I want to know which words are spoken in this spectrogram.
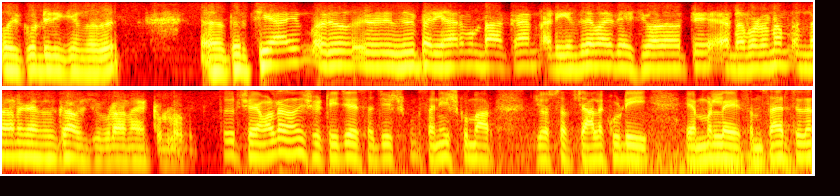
പോയിക്കൊണ്ടിരിക്കുന്നത്. തീർച്ചയായും ഒരു ഇതിന് പരിഹാരം ഉണ്ടാക്കാൻ അടിയന്തരമായി ദേശീയ അതോറിറ്റി ഇടപെടണം എന്നാണ് ഞങ്ങൾക്ക് ആവശ്യപ്പെടാനായിട്ടുള്ളത്. തീർച്ചയായും. വളരെ നന്ദി T J Sajeesh Saneesh Kumar Joseph Chalakudy M L A സംസാരിച്ചതിന്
